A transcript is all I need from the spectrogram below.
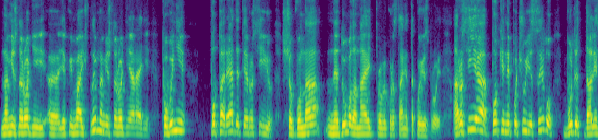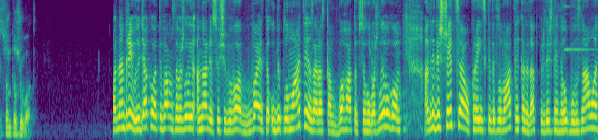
на міжнародній, е, які мають вплив на міжнародній арені, повинні попередити Росію, щоб вона не думала навіть про використання такої зброї. А Росія, поки не почує силу, буде далі шантажувати. Пане Андрію, буду дякувати вам за важливий аналіз, що відбувається у дипломатії. Зараз там багато всього важливого. Андрій Дещиця, український дипломат і кандидат політичних наук, був з нами.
